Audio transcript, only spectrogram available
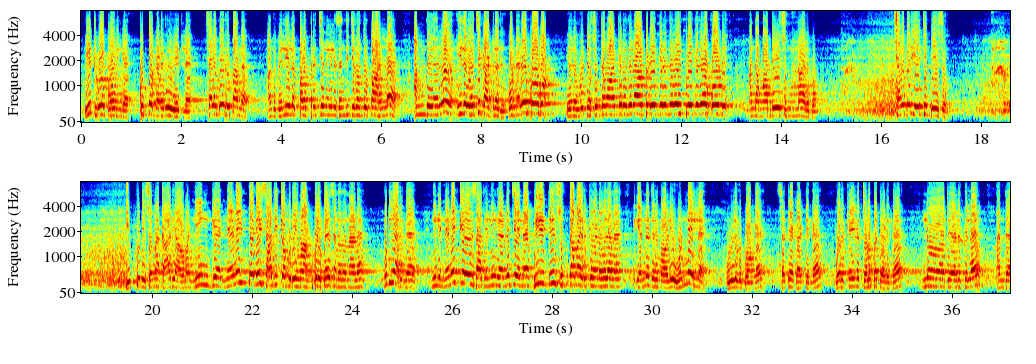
வீட்டுக்குள்ள போறீங்க குப்பை கிடக்குது வீட்டுல சில பேர் இருப்பாங்க. அங்க வெளியில பல பிரச்சனைகளை சந்திச்சுட்டு வந்திருப்பாங்கல்ல. அந்த எல்லாம் இதை வச்சு காட்டுறது. உடனே கோபம். இவங்க வீட்டை சுத்தமா வைக்கிறதுல அப்படி இருக்கிறதுல இப்படி இருக்கிறதா போட்டு அந்த அம்மா அப்படியே சும்மா இருக்கும். சில பேர் ஏற்றும் பேசும். இப்படி சொன்னா காரியம் ஆகுமா? நீங்க நினைத்ததை சாதிக்க முடியுமா? இப்படி பேசுனதுனால முடியாதுங்க. நீங்க நினைக்கிறது சாத்தியம். நீங்க நினைச்ச என்ன? வீட்டு சுத்தமா இருக்க வேணும் தானே என்ன தெரியுமா வழி? ஒண்ணு இல்ல. உள்ளுக்கு போங்க சட்டையை காட்டுங்க ஒரு கையில துளப்பத்தை எடுங்க இன்னொரு இடத்துல அந்த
